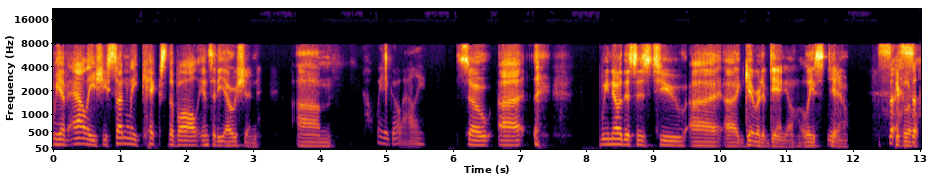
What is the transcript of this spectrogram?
we have Ali. She suddenly kicks the ball into the ocean. Um. Way to go, Ali. So, uh, we know this is to uh, uh, get rid of Daniel. At least, you know, So, people so- are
